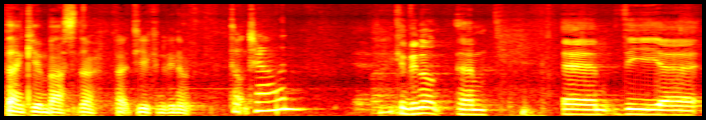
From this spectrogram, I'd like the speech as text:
Thank you, Ambassador. Back to you, Convener. Dr. Allen. Convener, um, um, the uh,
